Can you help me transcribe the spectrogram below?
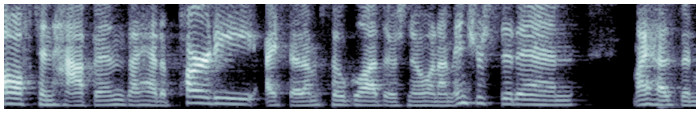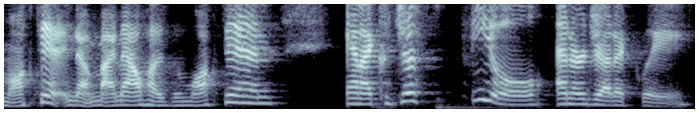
often happens, I had a party. I said, I'm so glad there's no one I'm interested in. My husband walked in, no, my now husband walked in, and I could just feel energetically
